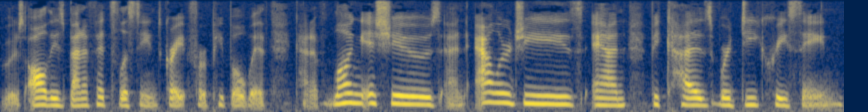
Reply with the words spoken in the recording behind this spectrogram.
there's all these benefits listing. It's great for people with kind of lung issues and allergies and because we're decreasing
